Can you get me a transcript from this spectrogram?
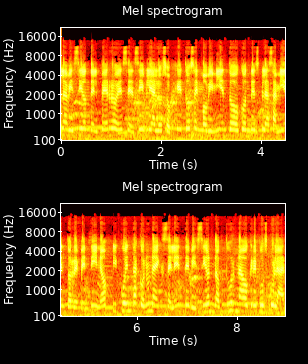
La visión del perro es sensible a los objetos en movimiento o con desplazamiento repentino, y cuenta con una excelente visión nocturna o crepuscular.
